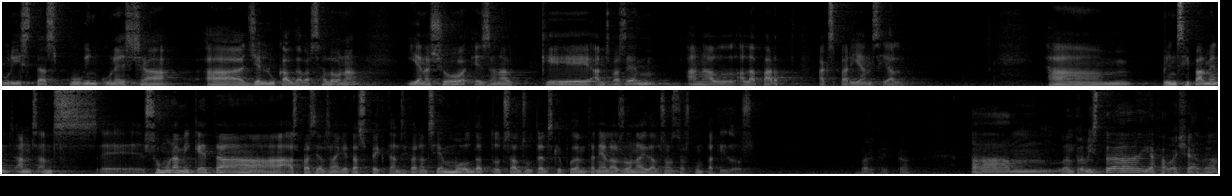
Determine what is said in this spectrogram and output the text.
turistes puguin conèixer eh, gent local de Barcelona i en això és en el que ens basem en, el, en la part experiencial. Um, principalment ens, ens, eh, som una miqueta especials en aquest aspecte, ens diferenciem molt de tots els hotels que podem tenir a la zona i dels nostres competidors. Perfecte. Um, L'entrevista ja fa baixada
